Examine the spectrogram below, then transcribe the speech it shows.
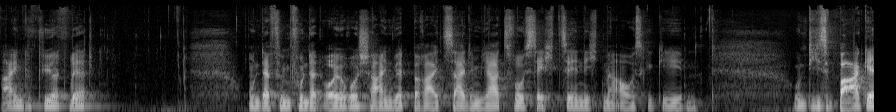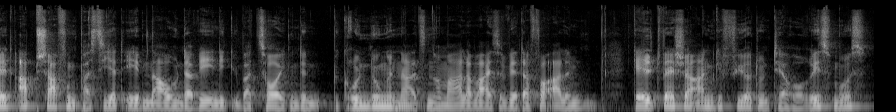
eingeführt wird. Und der 500-Euro-Schein wird bereits seit dem Jahr 2016 nicht mehr ausgegeben. Und diese Bargeldabschaffung passiert eben auch unter wenig überzeugenden Begründungen. Also normalerweise wird da vor allem Geldwäsche angeführt und Terrorismus,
